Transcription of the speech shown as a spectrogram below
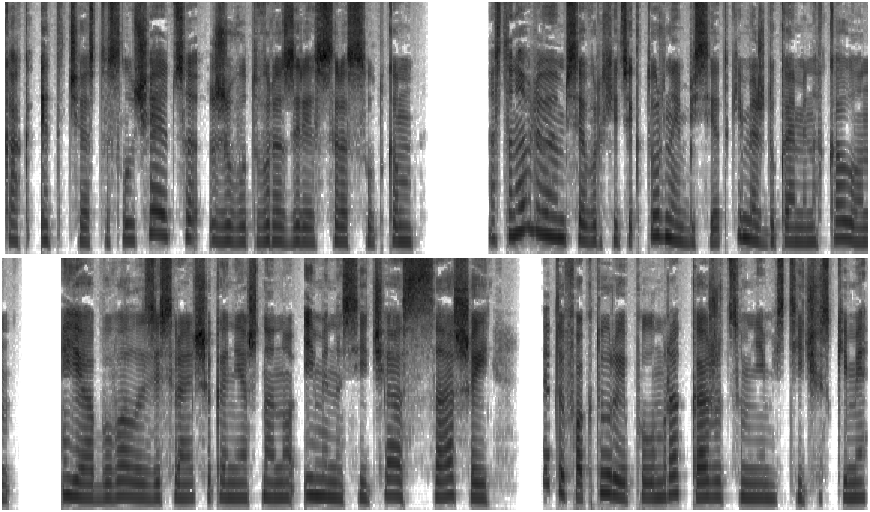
как это часто случается, живут вразрез с рассудком. Останавливаемся в архитектурной беседке между каменных колонн. Я бывала здесь раньше, конечно, но именно сейчас с Сашей эта фактура и полумрак кажутся мне мистическими.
